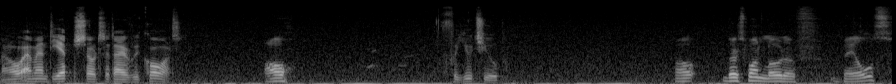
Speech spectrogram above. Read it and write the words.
No, I meant the episodes that I record Oh, for YouTube. well, there's one load of bales.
